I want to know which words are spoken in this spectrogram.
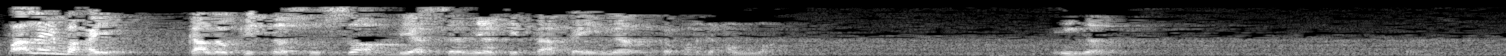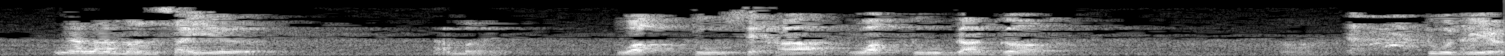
Paling bahaya. Kalau kita susah, biasanya kita akan ingat kepada Allah. Ingat. Pengalaman saya, sama. Waktu sehat, waktu gagah. Ha, dia.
